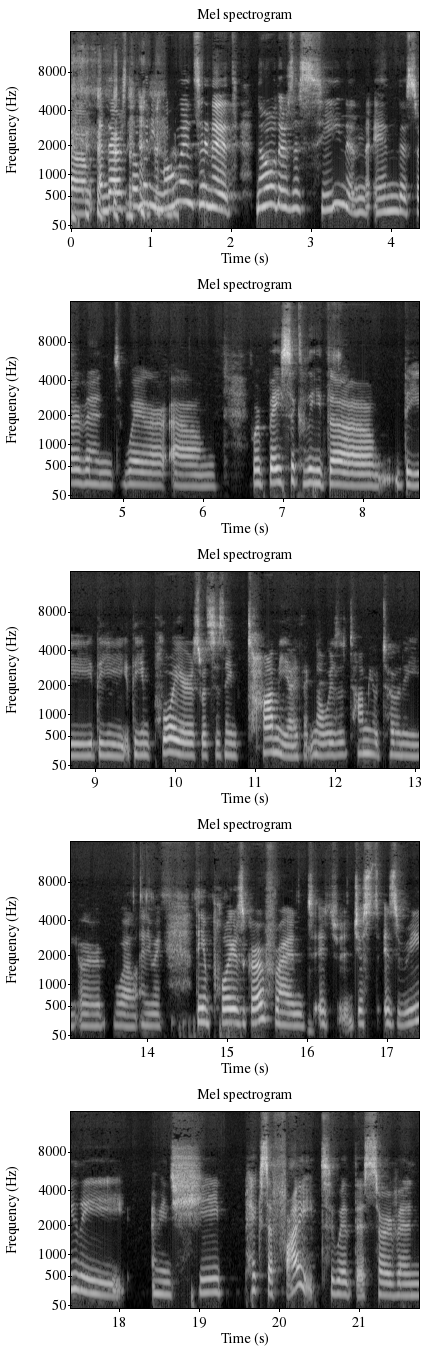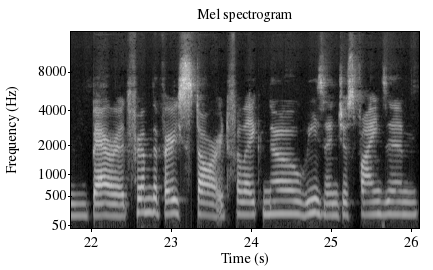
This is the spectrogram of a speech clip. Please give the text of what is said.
um, and there are so many moments in it. No, there's a scene in in the servant where um, where basically the the the the employers, what's his name, Tommy, I think. No, is it Tommy or Tony or well, anyway, the employer's girlfriend. It just is really. I mean, she picks a fight with the servant Barrett from the very start for like no reason. Just finds him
